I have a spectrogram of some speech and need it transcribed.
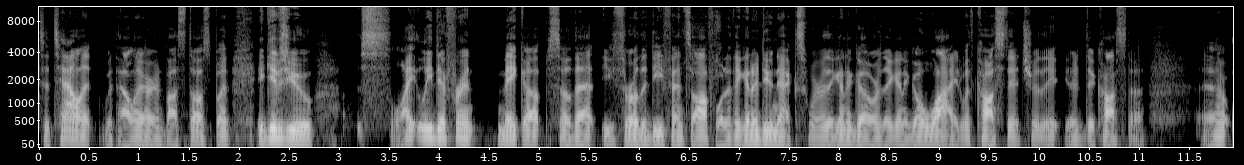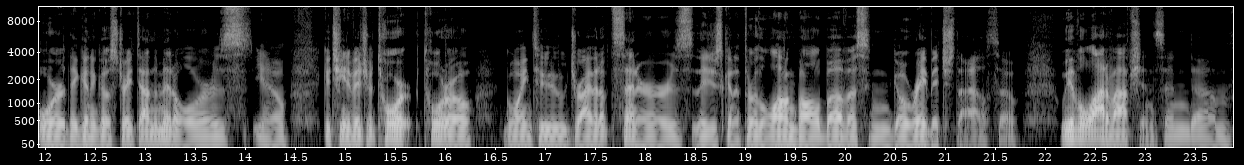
to talent with Haller and Bas Dost, but it gives you slightly different makeup so that you throw the defense off. What are they going to do next? Where are they going to go? Are they going to go wide with Kostic or the or Da Costa? Uh, or are they going to go straight down the middle? Or is, you know, Gacinovic or Tor- Torró going to drive it up the center? Or is they just going to throw the long ball above us and go Rebic style? So we have a lot of options. And um,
